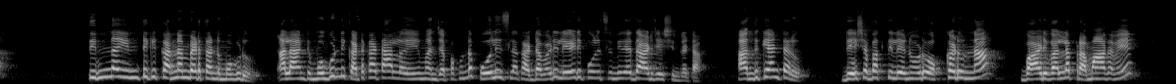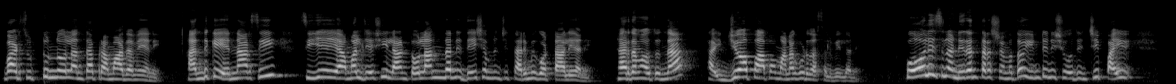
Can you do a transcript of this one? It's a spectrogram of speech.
తిన్న ఇంటికి కన్నం పెడతాడు మొగుడు. అలాంటి మొగుడిని కటకటాల్లో ఏమని చెప్పకుండా పోలీసులకు అడ్డబడి లేడీ పోలీసుల మీదే దాడి చేసిండట అందుకే అంటారు దేశభక్తి లేనోడు ఒక్కడున్నా వాడి వల్ల ప్రమాదమే వాడి చుట్టున్నోళ్ళంతా ప్రమాదమే అని. అందుకే ఎన్ఆర్సీ సిఏ అమలు చేసి ఇలాంటి వాళ్ళందరినీ దేశం నుంచి తరిమి కొట్టాలి అని. అర్థమవుతుందా? అయ్యో పాపం అనకూడదు అసలు వీళ్ళని. పోలీసుల నిరంతర శ్రమతో ఇంటిని శోధించి పై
